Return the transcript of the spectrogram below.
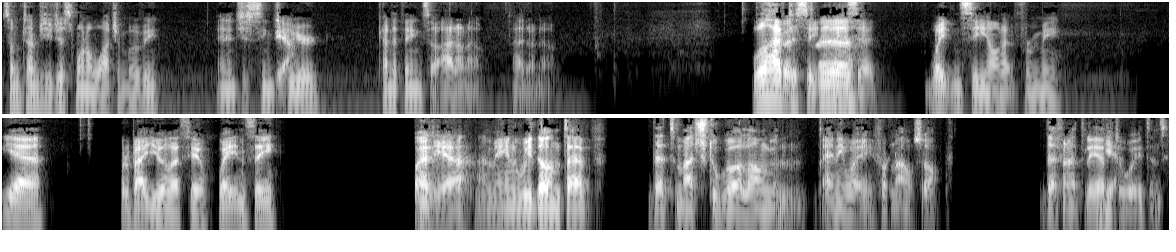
Sometimes you just want to watch a movie and it just seems Yeah. weird, kind of thing. So I don't know. I don't know. We'll have to But, see. Like I uh, said, wait and see on it from me. Yeah. What about you, Alessio? Wait and see. Well, yeah, I mean, we don't have that much to go along anyway for now, so definitely have Yeah. to wait and see.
